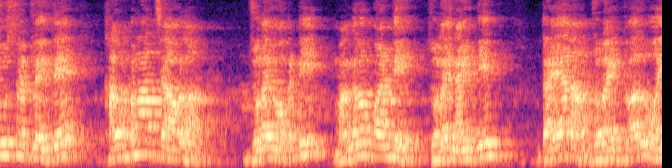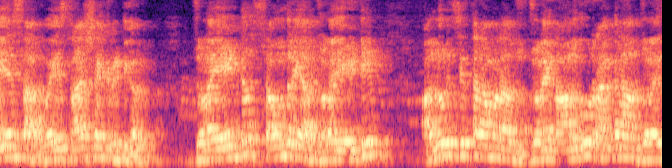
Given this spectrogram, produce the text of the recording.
చూసినట్లయితే కల్పన చావ్లా జూలై ఒకటి Mangalam Pandey July nineteen Diana July twelve YSR YS Rajasekhara Reddy garu. July eight Soundarya July eighteen Alluri Sitaramaraju July నాలుగు Ranganath July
